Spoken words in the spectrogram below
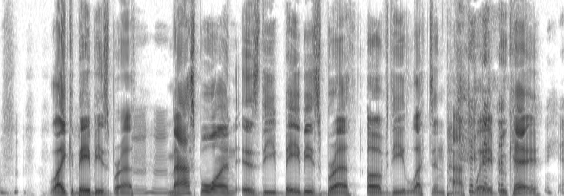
like baby's breath. hmm MASP1 is the baby's breath of the lectin pathway bouquet yeah.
